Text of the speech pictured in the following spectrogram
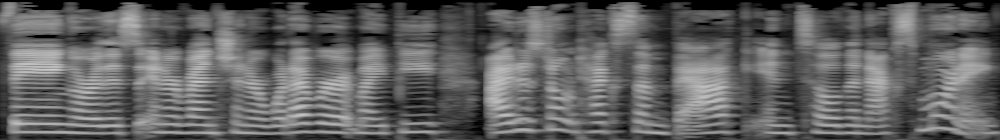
thing or this intervention or whatever it might be, I just don't text them back until the next morning.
